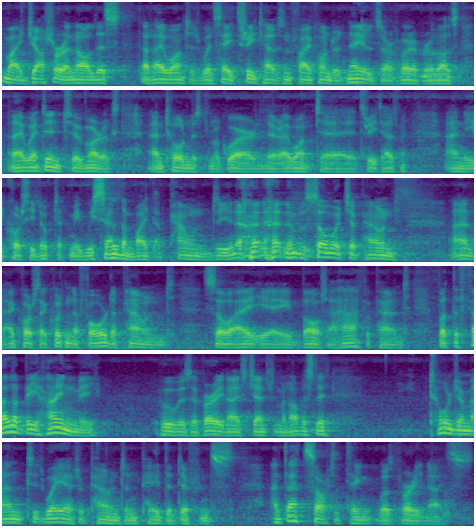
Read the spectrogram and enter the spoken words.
my jotter and all this that I wanted, we'll say 3,500 nails or whatever it was. And I went into Murdoch's and told Mr. McGuire in there, I want uh, 3,000. And he, of course, he looked at me. We sell them by the pound, you know, and it was so much a pound. And of course, I couldn't afford a pound, so I uh, bought a half a pound. But the fella behind me, who was a very nice gentleman, obviously, told your man to weigh out a pound and pay the difference. And that sort of thing was very nice.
